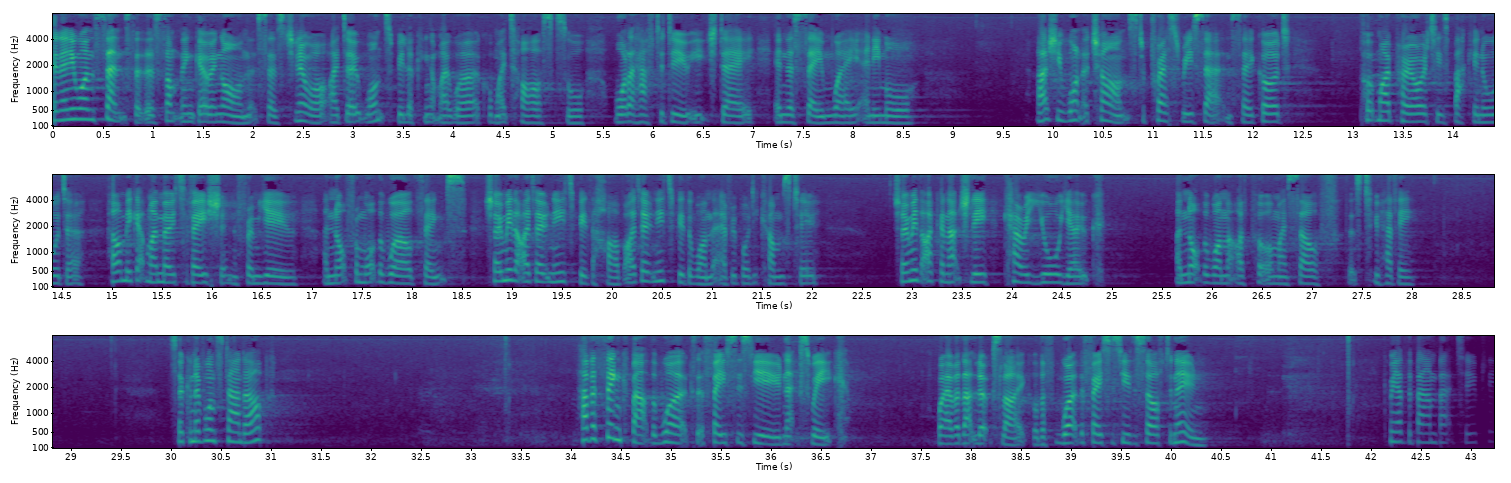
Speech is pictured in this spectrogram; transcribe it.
Can anyone sense that there's something going on that says, do you know what, I don't want to be looking at my work or my tasks or what I have to do each day in the same way anymore? I actually want a chance to press reset and say, God, put my priorities back in order Help me get my motivation from you and not from what the world thinks. Show me that I don't need to be the hub. I don't need to be the one that everybody comes to. Show me that I can actually carry your yoke and not the one that I've put on myself that's too heavy. So, can everyone stand up? Have a think about the work that faces you next week, whatever that looks like, or the work that faces you this afternoon. Can we have the band back too, please?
